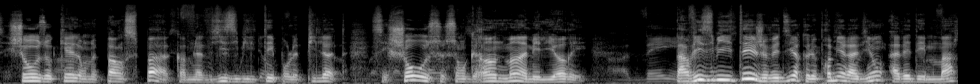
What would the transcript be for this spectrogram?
Ces choses auxquelles on ne pense pas, comme la visibilité pour le pilote, ces choses se sont grandement améliorées. Par visibilité, je veux dire que le premier avion avait des mâts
